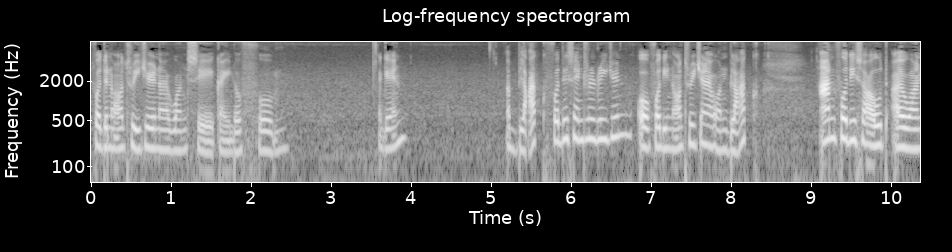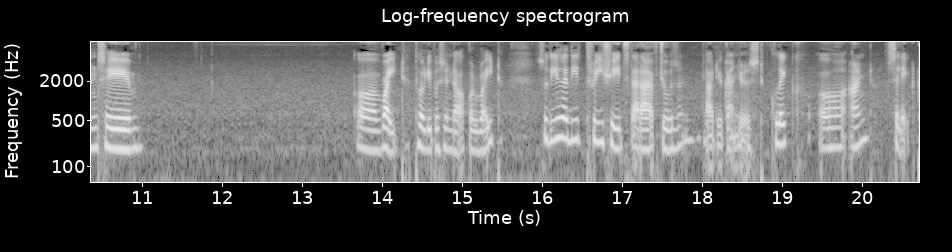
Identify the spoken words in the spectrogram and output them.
For the north region I want say kind of um, again a black for the central region or for the north region I want black. And for the south I want say uh, white 30% darker white. So these are the three shades that I have chosen that you can just click uh, and select.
